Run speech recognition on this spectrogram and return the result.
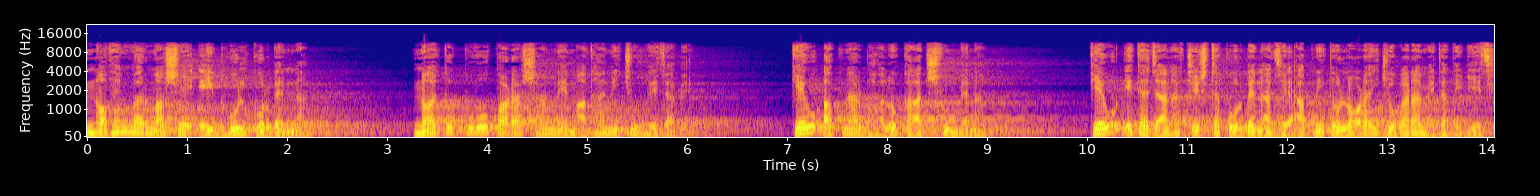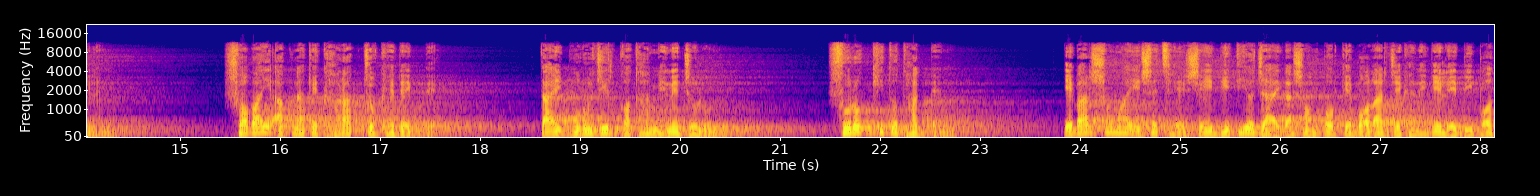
নভেম্বর মাসে এই ভুল করবেন না। নয়তো পুরো পাড়ার সামনে মাথা নিচু হয়ে যাবে। কেউ আপনার ভালো কাজ শুনবে না। কেউ এটা জানার চেষ্টা করবে না যে আপনি তো লড়াই জোগাড়া মেটাতে গিয়েছিলেন। সবাই আপনাকে খারাপ চোখে দেখবে। তাই গুরুজির কথা মেনে চলুন। সুরক্ষিত থাকবেন। এবার সময় এসেছে সেই দ্বিতীয় জায়গা সম্পর্কে বলার যেখানে গেলে বিপদ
